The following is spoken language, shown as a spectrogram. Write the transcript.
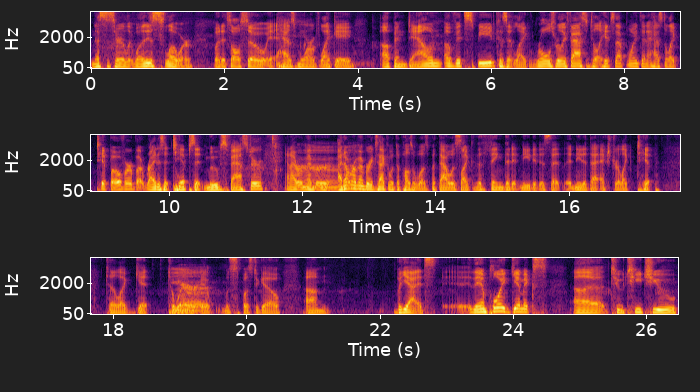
necessarily. Well, it is slower, but it's also it has more of like a up and down of its speed because it like rolls really fast until it hits that point. Then it has to like tip over, but right as it tips, it moves faster. And I remember, I don't remember exactly what the puzzle was, but that was like the thing that it needed is that it needed that extra like tip to like get to where it was supposed to go. Um, but yeah, it's they employ gimmicks uh, to teach you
